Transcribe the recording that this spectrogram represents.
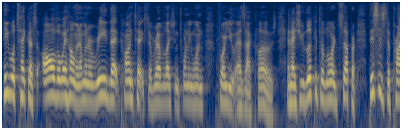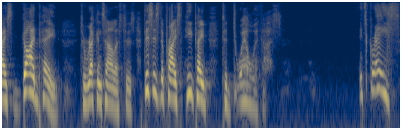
He will take us all the way home. And I'm going to read that context of Revelation 21 for you as I close. And as you look at the Lord's Supper, this is the price God paid to reconcile us to us. This is the price He paid to dwell with us. It's grace.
